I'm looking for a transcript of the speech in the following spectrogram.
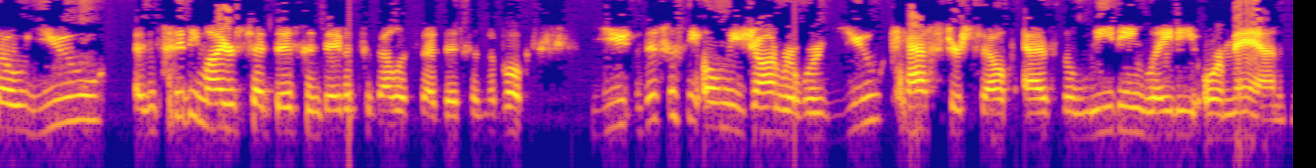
So you, and Sidney Meyer said this and David Sabella said this in the book, you, this is the only genre where you cast yourself as the leading lady or man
